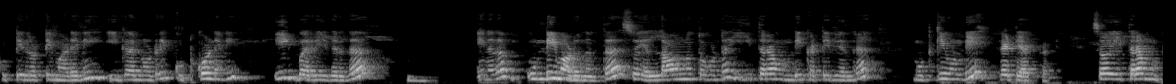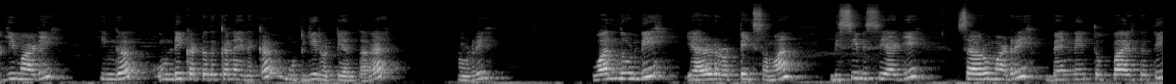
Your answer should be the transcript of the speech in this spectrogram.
ಕುಟ್ಟಿದ ರೊಟ್ಟಿ ಮಾಡೀನಿ. ಈಗ ನೋಡ್ರಿ ಕುಟ್ಕೊಂಡೇನಿ ಈಗ ಬರ್ರಿ ಇದ್ರದ ಏನದ? ಉಂಡಿ ಮಾಡೋಣಂತ ಸೊ ಎಲ್ಲವನ್ನು ತಗೊಂಡ ಈ ಥರ ಉಂಡಿ ಕಟ್ಟಿದ್ವಿ ಅಂದ್ರೆ ಮುಟ್ಗಿ ಉಂಡಿ ರೆಡಿ ಆಗ್ತದೆ ಸೊ ಈ ಥರ ಮುಟ್ಗಿ ಮಾಡಿ ಹಿಂಗೆ ಉಂಡಿ ಕಟ್ಟೋದಕ್ಕನ ಇದಕ್ಕೆ ಮುಟ್ಗಿ ರೊಟ್ಟಿ ಅಂತಾರೆ. ನೋಡ್ರಿ. ಒಂದು ಉಂಡಿ, ಎರಡು ರೊಟ್ಟಿಗೆ ಸಮ. ಬಿಸಿ ಬಿಸಿಯಾಗಿ ಸರ್ವ್ ಮಾಡ್ರಿ. ಬೆಣ್ಣೆ ತುಪ್ಪ ಇರ್ತೈತಿ.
